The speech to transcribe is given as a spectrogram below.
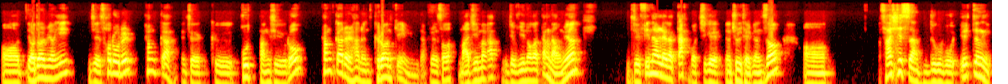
어 8명이 이제 서로를 평가 이제 그 봇 방식으로 평가를 하는 그런 게임입니다. 그래서 마지막 이제 위너가 딱 나오면 이제 피날레가 딱 멋지게 연출되면서 어 사실상 누구 뭐 1등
